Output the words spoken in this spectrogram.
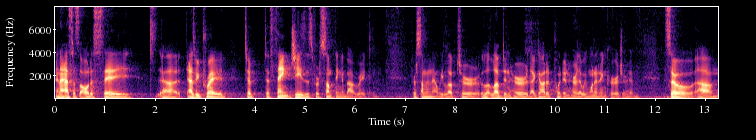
and I asked us all to say, uh, as we prayed, to, to thank Jesus for something about Reagan, for something that we loved her, loved in her, that God had put in her, that we wanted to encourage her in. So, um,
